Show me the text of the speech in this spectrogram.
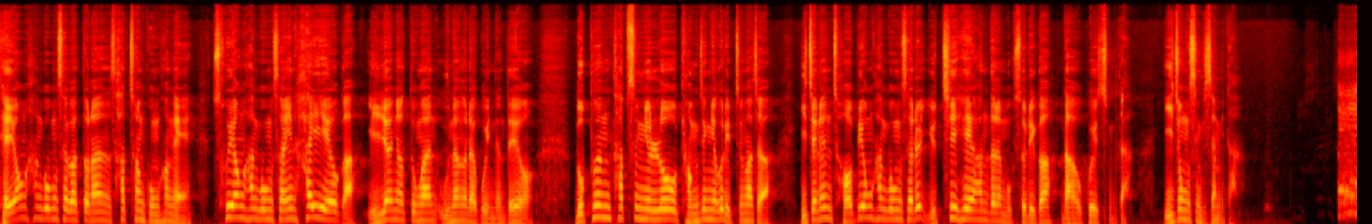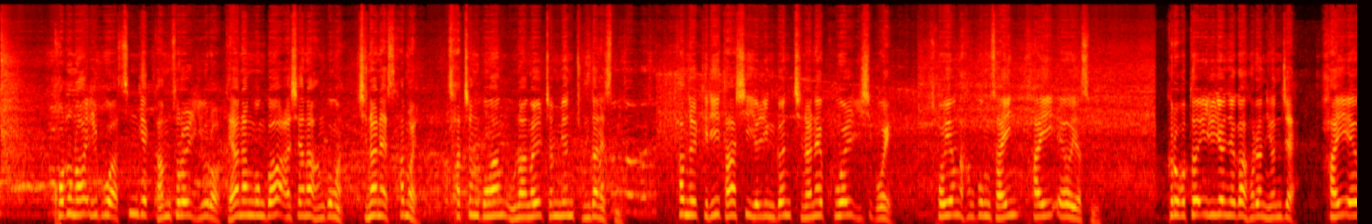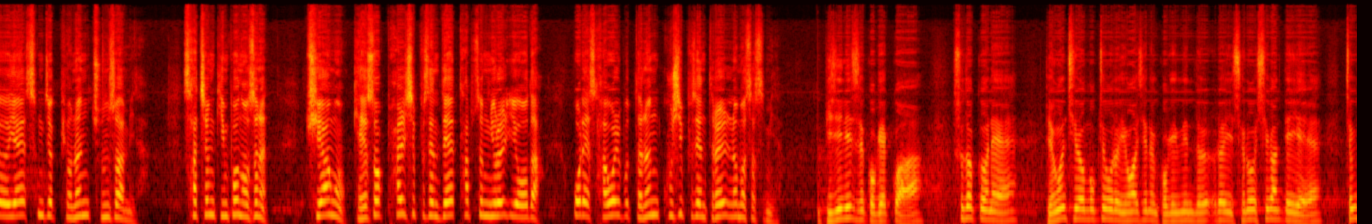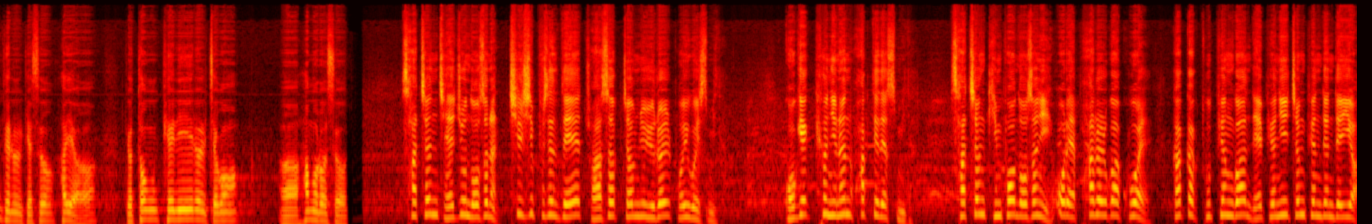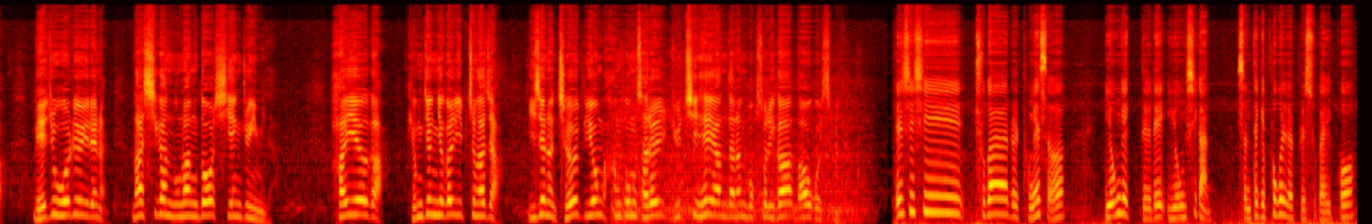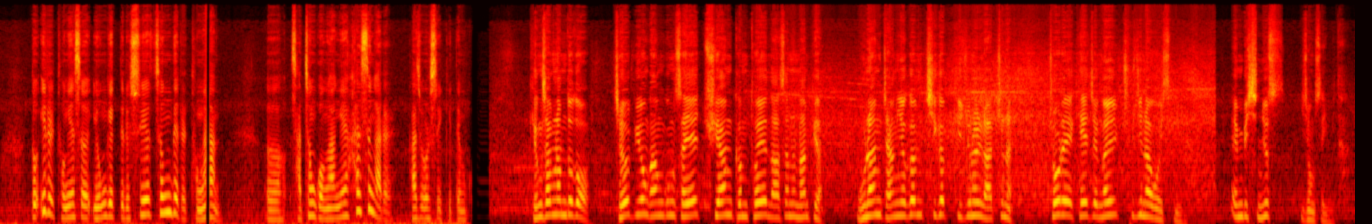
대형 항공사가 떠난 사천 공항에 소형 항공사인 하이에어가 1년여 동안 운항을 하고 있는데요. 높은 탑승률로 경쟁력을 입증하자 이제는 저비용 항공사를 유치해야 한다는 목소리가 나오고 있습니다. 이종승 기자입니다. 코로나19와 승객 감소를 이유로 대한항공과 아시아나항공은 지난해 3월 사천공항 운항을 전면 중단했습니다. 하늘길이 다시 열린 건 지난해 9월 25일 소형 항공사인 하이에어였습니다. 그로부터 1년여가 흐른 현재 하이에어의 승적표는 준수합니다. 사천 김포 노선은 취항 후 계속 80%의 탑승률을 이어오다 올해 4월부터는 90%를 넘어섰습니다. 비즈니스 고객과 수도권의 병원 치료 목적으로 이용하시는 고객님들의 선호 시간대에 정편을 개설하여 교통 편의를 제공함으로써 사천 제주 노선은 70%의 좌석 점유율을 보이고 있습니다. 고객 편의는 확대됐습니다. 사천 김포 노선이 올해 8월과 9월 각각 2편과 4편이 정편된 데 이어 매주 월요일에는 낮 시간 운항도 시행 중입니다. 하이에어가 경쟁력을 입증하자 이제는 저비용 항공사를 유치해야 한다는 목소리가 나오고 있습니다. LCC 추가를 통해서 이용객들의 이용 시간 선택의 폭을 넓힐 수가 있고 또 이를 통해서 이용객들의 수요 증대를 통한 어, 사천공항의 활성화를 가져올 수 있기 때문에 경상남도도 저비용 항공사의 취향 검토에 나서는 한편 운항 장려금 지급 기준을 낮추는 조례 개정을 추진하고 있습니다. MBC 뉴스 이종서입니다.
